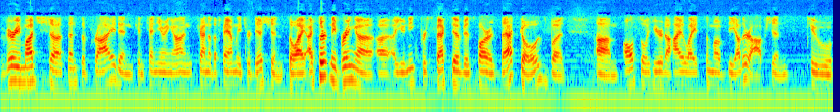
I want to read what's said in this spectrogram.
very much a sense of pride and continuing on kind of the family tradition. So I, I certainly bring a, a, a unique perspective as far as that goes, but um, also here to highlight some of the other options to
